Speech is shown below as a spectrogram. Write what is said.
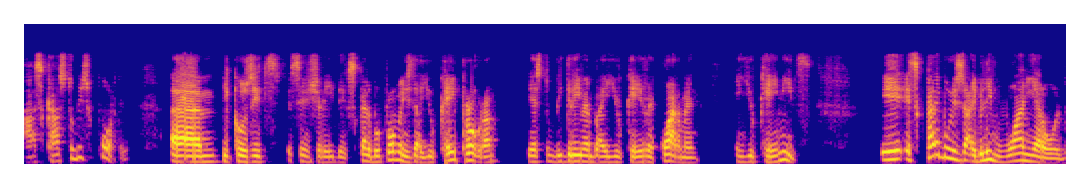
asks us to be supported. Um, because it's essentially the Excalibur program is the UK program. Has to be driven by UK requirement and UK needs. Excalibur is, I believe, one year old,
